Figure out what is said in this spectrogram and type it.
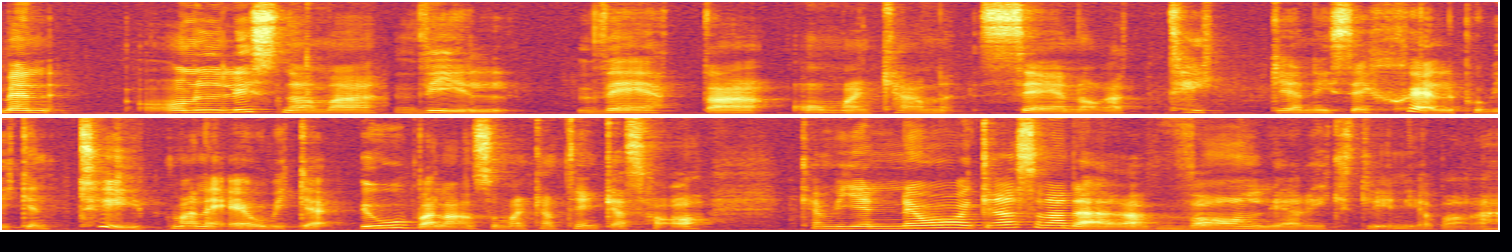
Men om nu lyssnarna vill veta om man kan se några tecken i sig själv på vilken typ man är och vilka obalanser man kan tänkas ha. Kan vi ge några sådana där vanliga riktlinjer bara?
